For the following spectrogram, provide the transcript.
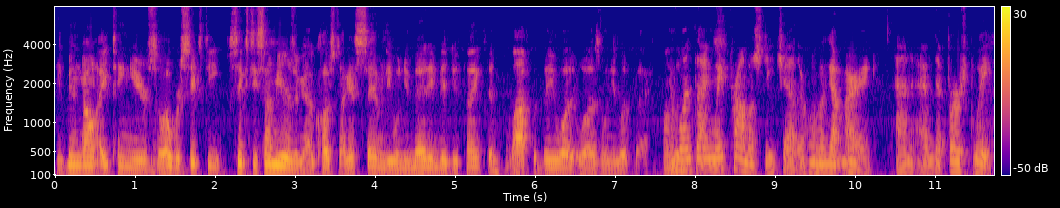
he's been gone 18 years, so over 60, 60 some years ago, close to I guess 70. When you met him, did you think that Mhm. life would be what it was when you look back on the? one thing we promised each other when we got married, and, and the first week,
